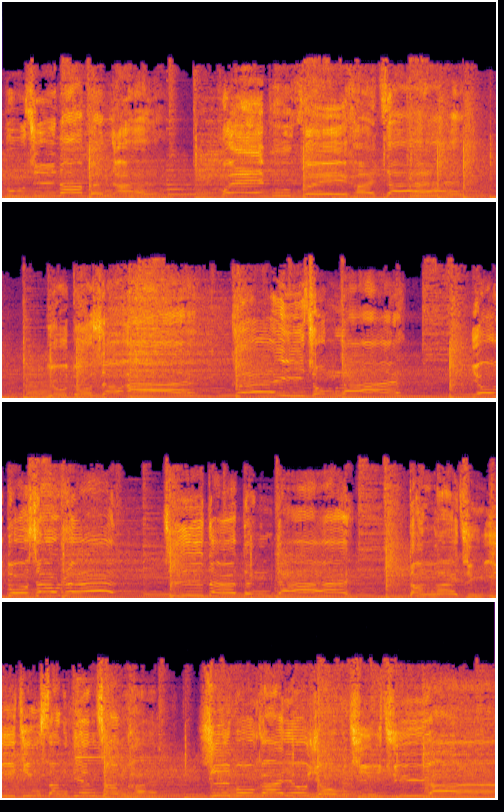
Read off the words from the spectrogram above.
不知那份爱会不会还在？有多少爱可以重来？有多少人值得等待？当爱情已经桑田沧海，是否还有勇气去爱？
